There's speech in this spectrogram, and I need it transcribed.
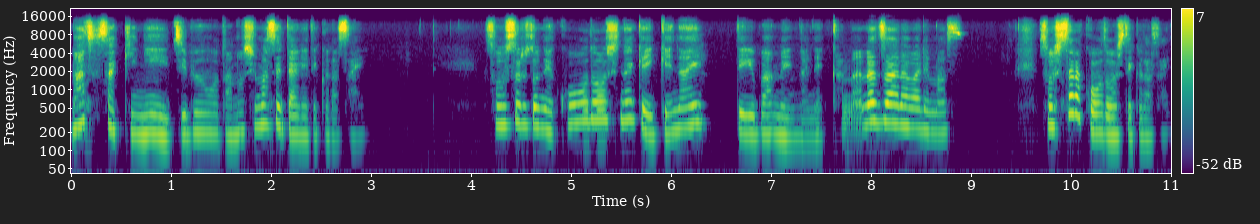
まず先に自分を楽しませてあげてください。そうするとね行動しなきゃいけないっていう場面がね必ず現れます。そしたら行動してください。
